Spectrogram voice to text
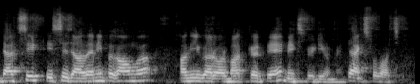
that's it इससे ज़्यादा नहीं पकाऊंगा अगली बार और बात करते हैं नेक्स्ट वीडियो में थैंक्स फॉर वॉचिंग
